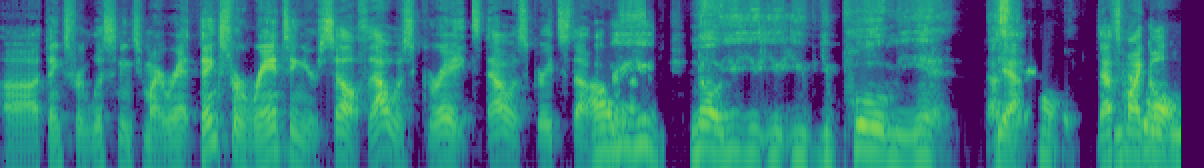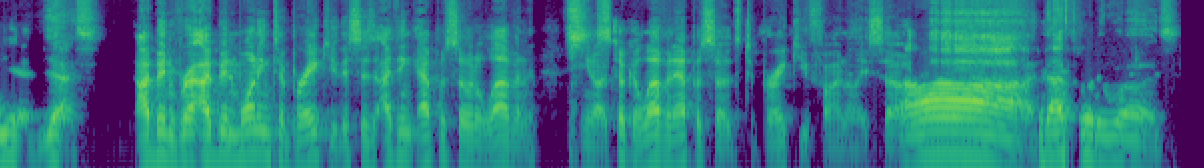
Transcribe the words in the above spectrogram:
Uh, thanks for listening to my rant. Thanks for ranting yourself. That was great. That was great stuff. Oh, you, you no, you you you you pulled me in. That's yeah, that's you my goal. Yes. I've been I've been wanting to break you. This is I think episode 11. You know, it took 11 episodes to break you finally. So Ah, that's what it was.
